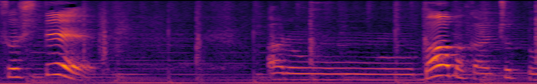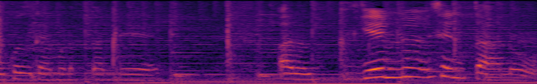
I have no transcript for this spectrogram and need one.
そしてあのー、バーバからちょっとお小遣いもらったんであのゲームセンターの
